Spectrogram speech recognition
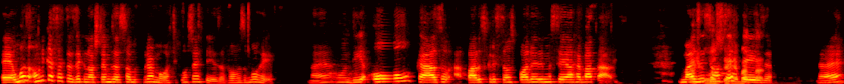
É, uma, a única certeza que nós temos é sobre a morte, com certeza. Vamos morrer, né? Um dia, ou caso para os cristãos podem ser arrebatados. Mas Acho isso é uma certeza. Né?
